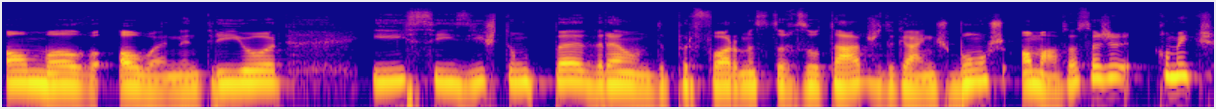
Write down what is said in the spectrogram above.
homólogo ao ano anterior e se existe um padrão de performance de resultados, de ganhos bons ou maus. Ou seja, como é que,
